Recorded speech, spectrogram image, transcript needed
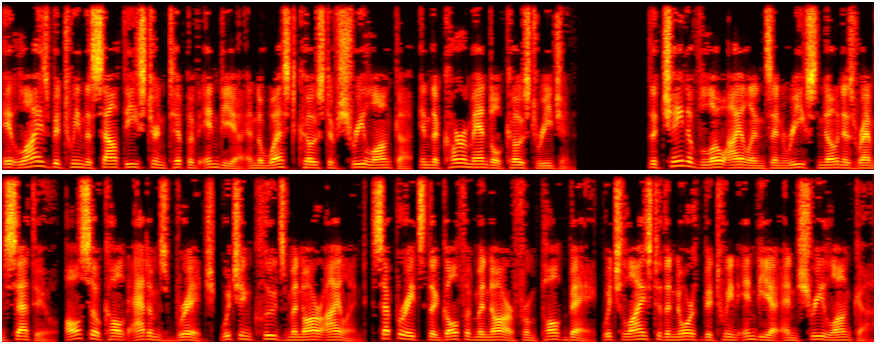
It lies between the southeastern tip of India and the west coast of Sri Lanka, in the Coromandel Coast region. The chain of low islands and reefs known as Ramsethu, also called Adams Bridge, which includes Mannar Island, separates the Gulf of Mannar from Palk Bay, which lies to the north between India and Sri Lanka.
